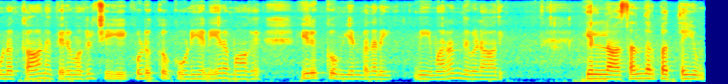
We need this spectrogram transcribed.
உனக்கான பெருமகிழ்ச்சியை கொடுக்கக்கூடிய நேரமாக இருக்கும் என்பதனை நீ மறந்து விடாதே. எல்லா சந்தர்ப்பத்தையும்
